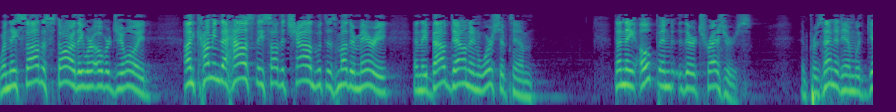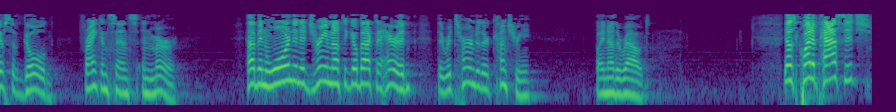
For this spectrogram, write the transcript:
When they saw the star, they were overjoyed. On coming to the house, they saw the child with his mother Mary, and they bowed down and worshipped him. Then they opened their treasures and presented him with gifts of gold, frankincense, and myrrh. Having been warned in a dream not to go back to Herod, they returned to their country by another route. Yeah, it's quite a passage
